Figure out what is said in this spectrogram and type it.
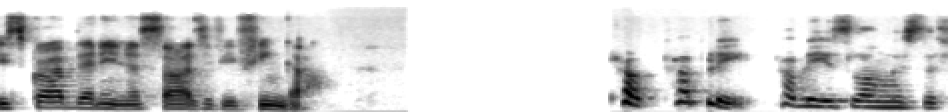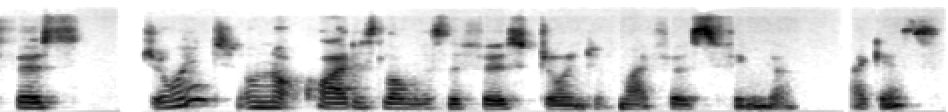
Describe that in a size of your finger. Probably, probably as long as the first joint, or not quite as long as the first joint of my first finger, I guess.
